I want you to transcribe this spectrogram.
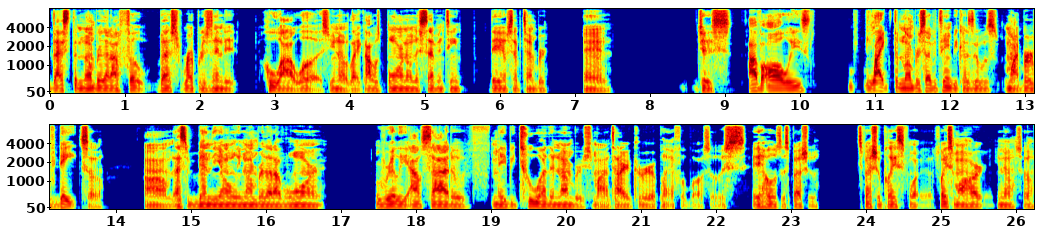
that's the number that I felt best represented who I was. You know, like I was born on the 17th day of September and just I've always liked the number 17 because it was my birth date. So um that's been the only number that I've worn really outside of maybe two other numbers my entire career playing football. So it's it holds a special special place for place in my heart, you know. So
